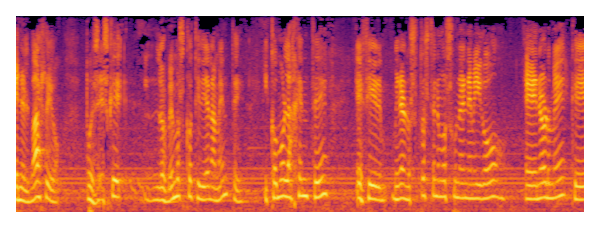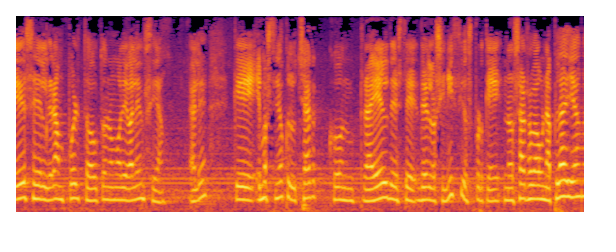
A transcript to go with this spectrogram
en el barrio, pues es que los vemos cotidianamente. Y cómo la gente, es decir, mira, nosotros tenemos un enemigo enorme que es el Gran Puerto Autónomo de Valencia, ¿vale? Que hemos tenido que luchar contra él desde, desde los inicios, porque nos ha robado una playa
